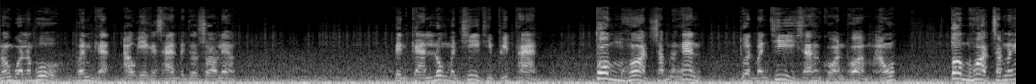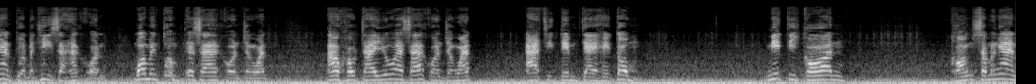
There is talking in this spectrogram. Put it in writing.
น้องบัวลำพูเพิ่นก็เอาเอกสารไปตรวจสอบแล้ว เป็นการลงบัญชีที่ผิดพลาดต้มฮอดสำนักงานตรวจบัญชีสหกรพร้อมเอา ต้มฮอดสำนักงานตรวจบัญชีสหกรณ์บ่เป็นต้มแต่สหกรณ์จังหวัด เอาเข้าใจอยู่ว่าสหกรณ์จังหวัด อาจสิเต็มใจให้ต้ม นิติกรของสำนักงาน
